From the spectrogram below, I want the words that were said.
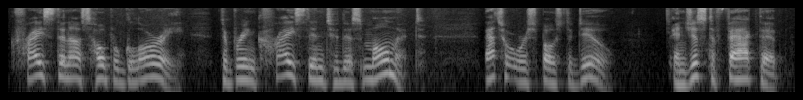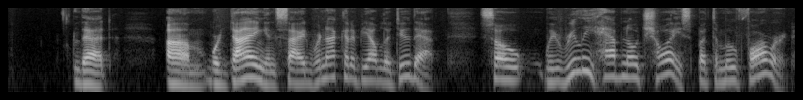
Christ in us, hope of glory, to bring Christ into this moment. That's what we're supposed to do. And just the fact that, that um, we're dying inside, we're not going to be able to do that. So we really have no choice but to move forward.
